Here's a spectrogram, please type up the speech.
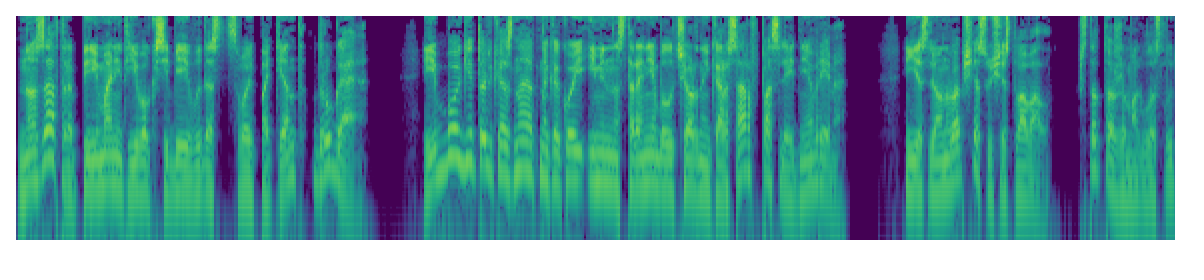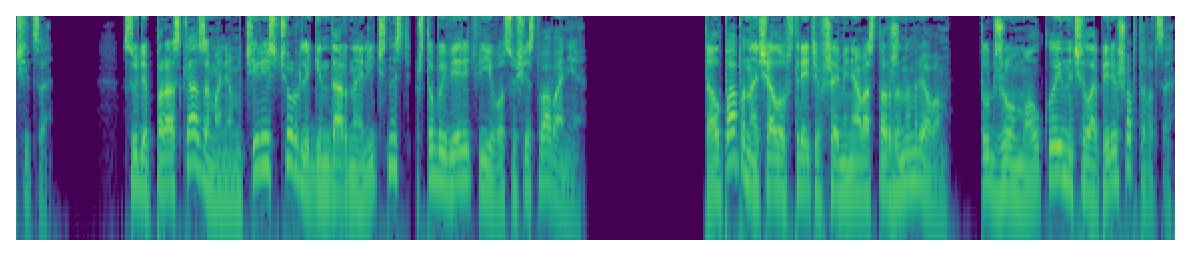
но завтра переманит его к себе и выдаст свой патент другая. И боги только знают, на какой именно стороне был черный корсар в последнее время, если он вообще существовал, что тоже могло случиться. Судя по рассказам о нем, чересчур легендарная личность, чтобы верить в его существование. Толпа, поначалу встретившая меня восторженным ревом, тут же умолкла и начала перешептываться.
